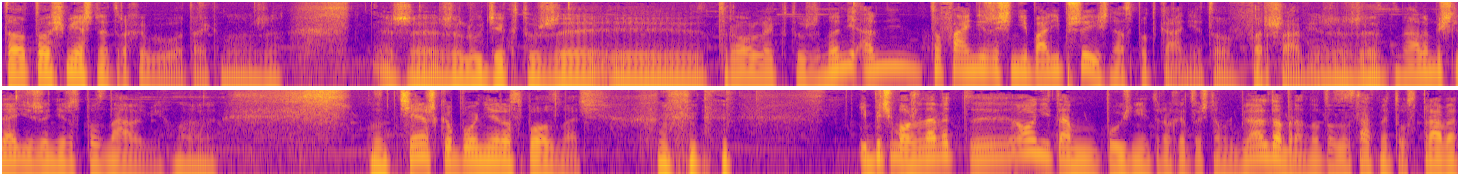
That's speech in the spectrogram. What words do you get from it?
to, to śmieszne trochę było, tak, no, że, że, że ludzie, którzy y, trole, którzy. No nie, ale to fajnie, że się nie bali przyjść na spotkanie to w Warszawie, że, że, no ale myśleli, że nie rozpoznałem ich. No, ale, no, ciężko było nie rozpoznać. I być może nawet y, oni tam później trochę coś tam robili, ale dobra, no to zostawmy tą sprawę.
